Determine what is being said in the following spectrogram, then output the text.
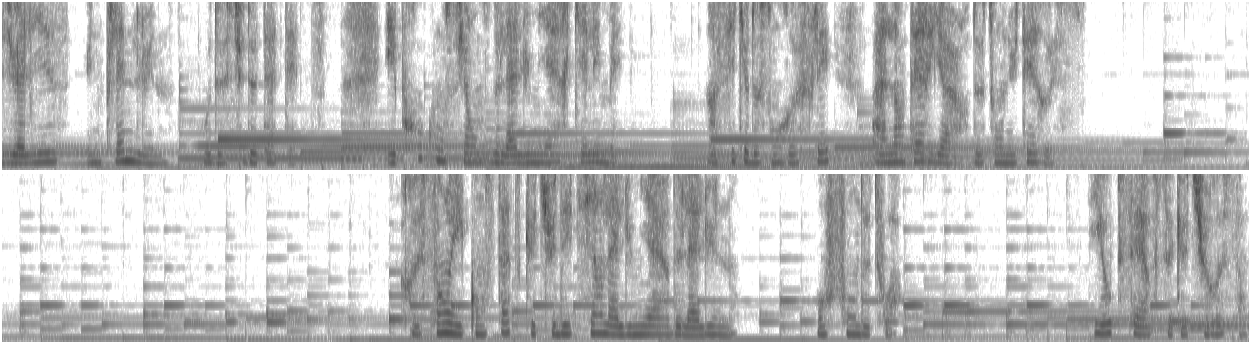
Visualise une pleine lune au-dessus de ta tête et prends conscience de la lumière qu'elle émet, ainsi que de son reflet à l'intérieur de ton utérus. Ressens et constate que tu détiens la lumière de la lune au fond de toi et observe ce que tu ressens.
